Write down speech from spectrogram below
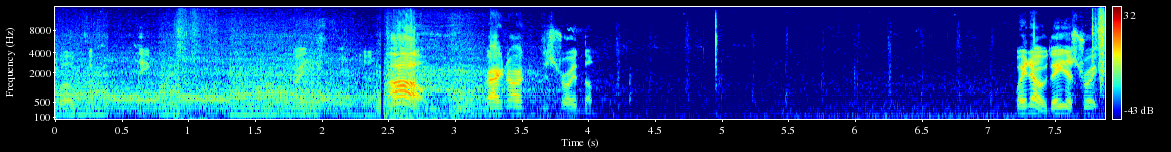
above the thing. I just. Oh! Ragnarok destroyed them. Wait, no, they destroyed.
